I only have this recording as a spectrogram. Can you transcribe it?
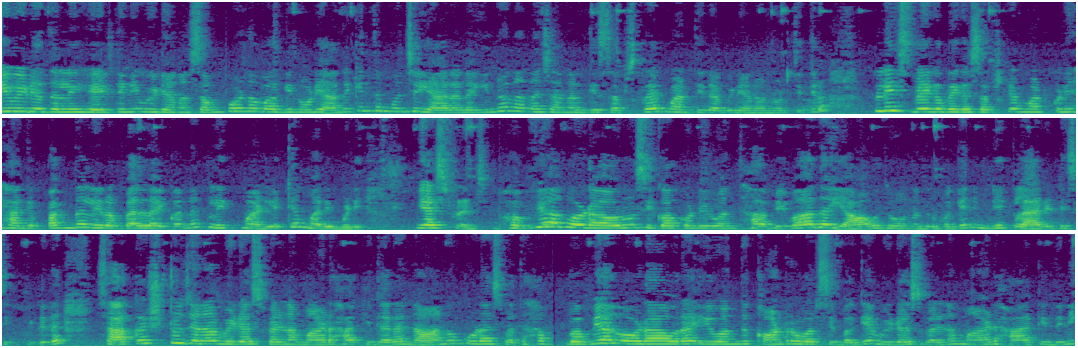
ಈ ವಿಡಿಯೋದಲ್ಲಿ ಹೇಳ್ತೀನಿ. ವಿಡಿಯೋನ ಸಂಪೂರ್ಣವಾಗಿ ನೋಡಿ. ಅದಕ್ಕಿಂತ ಮುಂಚೆ ಯಾರೆಲ್ಲ ಇನ್ನೂ ನನ್ನ ಚಾನಲ್ಗೆ ಸಬ್ಸ್ಕ್ರೈಬ್ ಮಾಡ್ತೀರಾ ವಿಡಿಯೋನ ನೋಡ್ತಿದ್ದೀರೋ, ಪ್ಲೀಸ್ ಬೇಗ ಬೇಗ ಸಬ್ಸ್ಕ್ರೈಬ್ ಮಾಡ್ಕೊಳ್ಳಿ. ಹಾಗೆ ಪಕ್ಕದಲ್ಲಿರೋ ಬೆಲ್ ಐಕಾನ್ ಕ್ಲಿಕ್ ಮಾಡ್ಲಿಕ್ಕೆ ಮರಿಬೇಡಿ. ಎಸ್ ಫ್ರೆಂಡ್ಸ್ ಭವ್ಯ ಗೌಡ ಅವರು ಸಿಕ್ಕಾಕೊಂಡಿರುವಂತಹ ವಿವಾದ ಯಾವುದು ಅನ್ನೋದ್ರ ಬಗ್ಗೆ ನಿಮ್ಗೆ ಕ್ಲಾರಿಟಿ ಸಿಕ್ಬಿಟ್ಟಿದೆ. ಸಾಕಷ್ಟು ಜನ ವಿಡಿಯೋಸ್ ಗಳನ್ನ ಮಾಡಿ ಹಾಕಿದ್ದಾರೆ. ನಾನು ಕೂಡ ಸ್ವತಃ ಭವ್ಯ ಗೌಡ ಅವರ ಈ ಒಂದು ಕಾಂಟ್ರವರ್ಸಿ ಬಗ್ಗೆ ವಿಡಿಯೋಸ್ ಗಳನ್ನ ಮಾಡಿ ಹಾಕಿದ್ದೀನಿ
